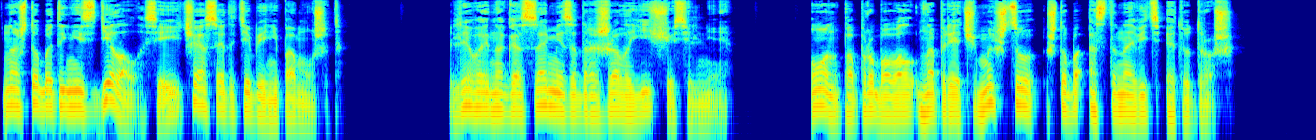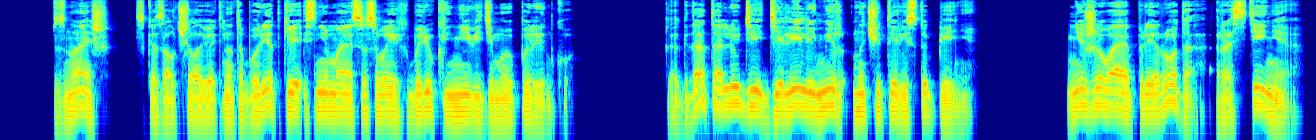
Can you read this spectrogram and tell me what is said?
Но что бы ты ни сделал, сейчас это тебе не поможет. Левая нога сами задрожала еще сильнее. Он попробовал напрячь мышцу, чтобы остановить эту дрожь. «Знаешь, — сказал человек на табуретке, снимая со своих брюк невидимую пылинку. «Когда-то люди делили мир на четыре ступени. Неживая природа, растения,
